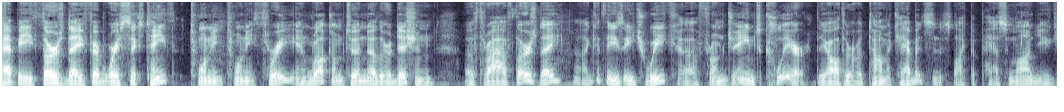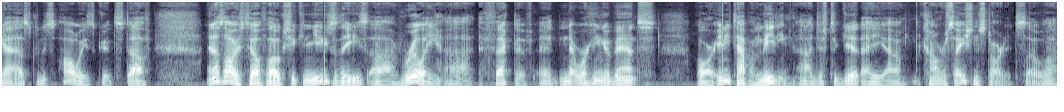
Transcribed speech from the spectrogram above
happy Thursday, February 16th, 2023, and welcome to another edition of Thrive Thursday. I get these each week uh, from James Clear, the author of Atomic Habits, and it's like to pass them on to you guys because it's always good stuff. And as I always tell folks, you can use these uh, really uh, effective at networking events, or any type of meeting uh, just to get a uh, conversation started. So uh,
